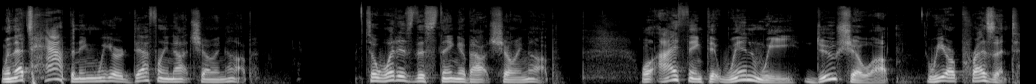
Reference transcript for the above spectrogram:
When that's happening, we are definitely not showing up. So, what is this thing about showing up? Well, I think that when we do show up, we are present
